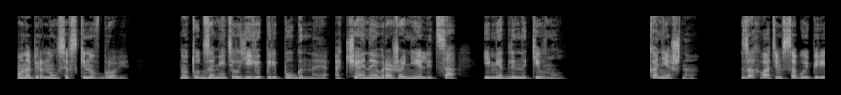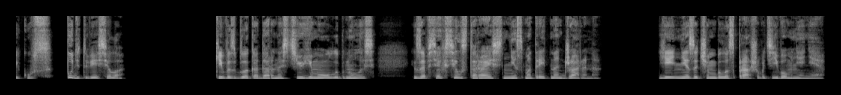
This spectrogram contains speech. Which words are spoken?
Он обернулся, вскинув брови. но тут заметил ее перепуганное, отчаянное выражение лица и медленно кивнул. «Конечно. Захватим с собой перекус, будет весело». Кива с благодарностью ему улыбнулась, изо всех сил стараясь не смотреть на Джарена. Ей незачем было спрашивать его мнение.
